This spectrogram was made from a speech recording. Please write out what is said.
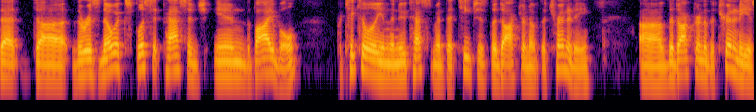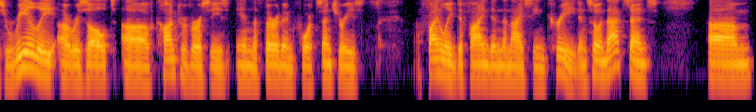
that uh, there is no explicit passage in the Bible, particularly in the New Testament, that teaches the doctrine of the Trinity. Uh, the doctrine of the Trinity is really a result of controversies in the third and fourth centuries, finally defined in the Nicene Creed. And so, in that sense, um,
